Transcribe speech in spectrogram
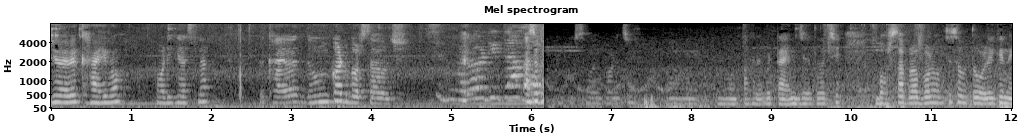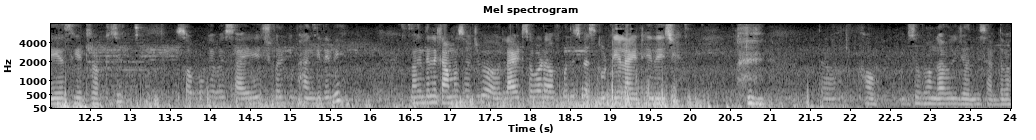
ଝିଅ ଏବେ ଖାଇବ ପଡ଼ିକି ଆସିଲା ଖାଇବା ଧୁମକଟ ବର୍ଷା ହେଉଛି ଶୋଇପଡ଼ିଛି ମୋ ପାଖରେ ଏବେ ଟାଇମ୍ ଯେହେତୁ ଅଛି ବର୍ଷା ପ୍ରବଳ ହେଉଛି ସବୁ ତୋଳିକି ନେଇ ଆସିକି ଏଠି ରଖିଛି ସବୁ କେବେ ସାଇଜ୍ କରିକି ଭାଙ୍ଗିଦେବି ଭାଙ୍ଗିଦେଲେ କାମ ସରିଯିବ ଲାଇଟ୍ ସବୁଆଡ଼େ ଅଫ୍ କରିଦେଇଛି ବାସ୍ ଗୋଟିଏ ଲାଇଟ୍ ହେଇଯାଇଛି ତ ହଉ ସବୁ ଭଙ୍ଗା ଭଙ୍ଗି ଜଲ୍ଦି ସାରିଦେବା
